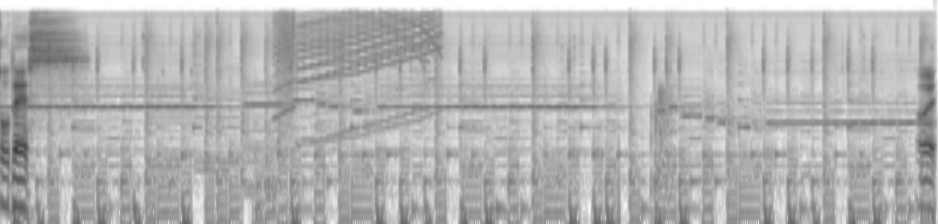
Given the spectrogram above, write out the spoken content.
そうです。おい。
